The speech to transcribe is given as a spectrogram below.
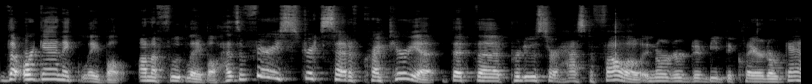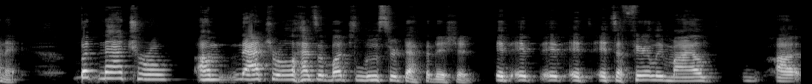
the organic label on a food label has a very strict set of criteria that the producer has to follow in order to be declared organic. But natural um natural has a much looser definition. It it, it, it it's a fairly mild uh,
